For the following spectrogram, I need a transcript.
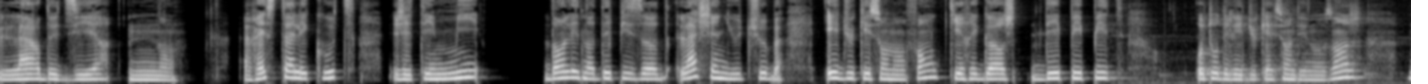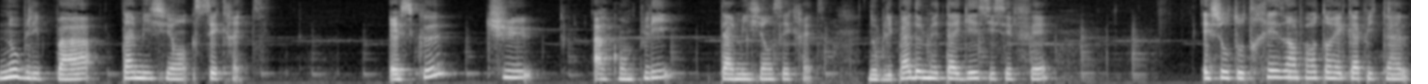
l'art de dire non. Reste à l'écoute. J'ai t'ai mis dans les notes d'épisode la chaîne YouTube Éduquer son enfant qui regorge des pépites autour de l'éducation de nos anges. N'oublie pas mission secrète. Est-ce que tu accomplis ta mission secrète? N'oublie pas de me taguer si c'est fait. Et surtout, très important et capital,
